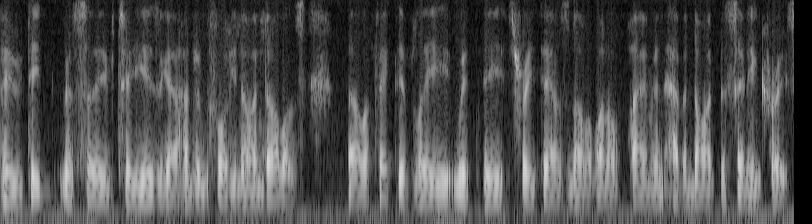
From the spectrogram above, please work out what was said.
who did receive two years ago $149, they'll effectively, with the $3,000 one-off payment, have a 9% increase.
